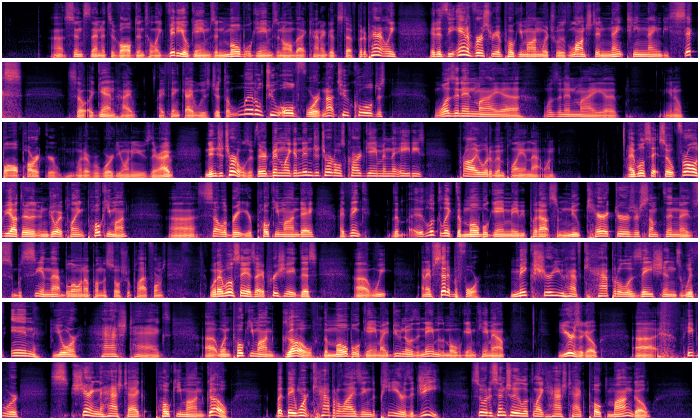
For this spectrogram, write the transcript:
Uh, since then, it's evolved into like video games and mobile games and all that kind of good stuff. But apparently, it is the anniversary of Pokemon, which was launched in 1996. So again, I I think I was just a little too old for it. Not too cool, just wasn't in my uh, wasn't in my uh, you know ballpark or whatever word you want to use there. I Ninja Turtles. If there had been like a Ninja Turtles card game in the 80s, probably would have been playing that one. I will say so for all of you out there that enjoy playing Pokemon, uh, celebrate your Pokemon Day. I think the it looked like the mobile game maybe put out some new characters or something. I was seeing that blowing up on the social platforms. What I will say is I appreciate this. Uh, we and I've said it before. Make sure you have capitalizations within your hashtags. Uh, when Pokemon Go, the mobile game, I do know the name of the mobile game came out years ago. Uh, people were sharing the hashtag Pokemon Go, but they weren't capitalizing the P or the G. So it essentially looked like hashtag Pokemongo,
